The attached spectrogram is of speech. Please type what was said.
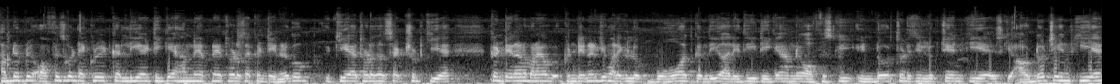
हमने अपने ऑफ़िस को डेकोरेट कर लिया है, ठीक है? हमने अपने थोड़ा सा कंटेनर को किया है थोड़ा सा सेट शूट किया है। कंटेनर हमारा कंटेनर की हमारे लुक बहुत गंदी आ रही थी, ठीक है? हमने ऑफ़िस की इंडोर थोड़ी सी लुक चेंज की है, इसकी आउटडोर चेंज की है।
